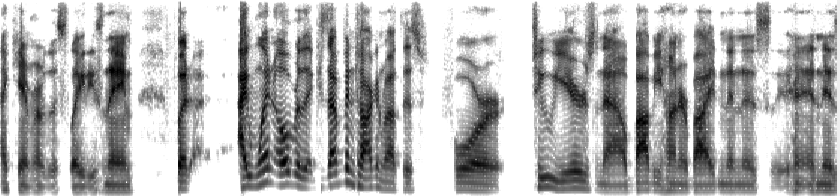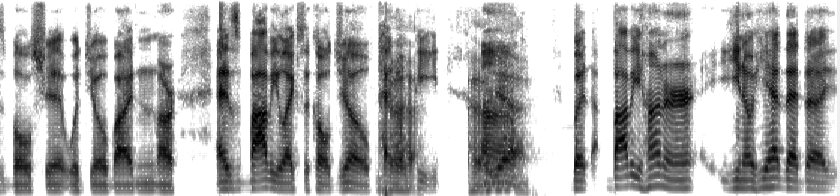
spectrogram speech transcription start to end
I can't remember this lady's name, but I went over that because I've been talking about this for two years now. Bobby Hunter Biden and his and his bullshit with Joe Biden, or as Bobby likes to call Joe, pedo Pete. uh, Um, yeah. But Bobby Hunter, you know, he had that uh,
